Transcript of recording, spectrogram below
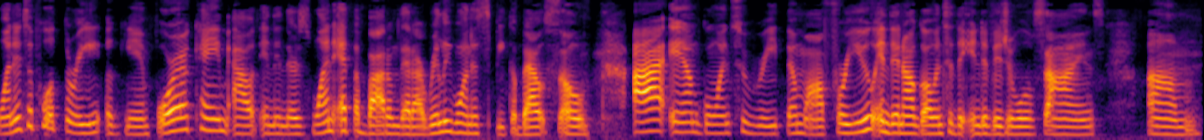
wanted to pull three again, four came out, and then there's one at the bottom that I really want to speak about. So I am going to read them off for you, and then I'll go into the individual signs. Um,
